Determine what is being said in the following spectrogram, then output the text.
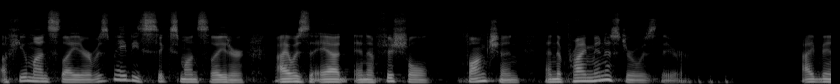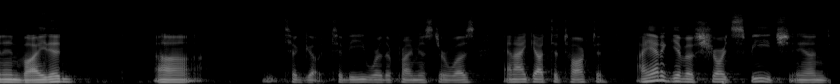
a few months later, it was maybe six months later, I was at an official function, and the prime minister was there. I'd been invited uh, to go to be where the prime minister was, and I got to talk to. I had to give a short speech, and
